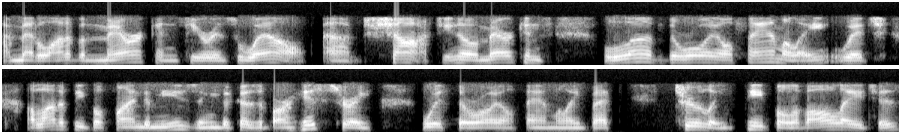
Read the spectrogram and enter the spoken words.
I met a lot of Americans here as well, uh, shocked. You know, Americans love the royal family, which a lot of people find amusing because of our history with the royal family. But truly, people of all ages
